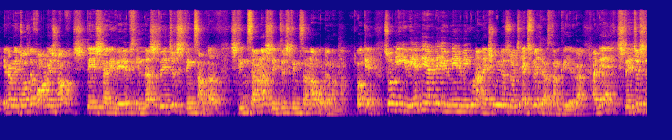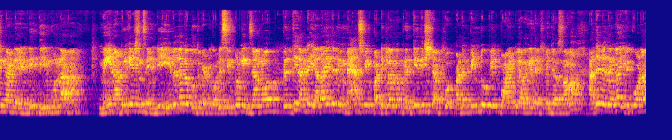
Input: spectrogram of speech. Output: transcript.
ఇక్కడ మీరు చూస్తే formation of stationary waves in the stretched strings అంటారు. స్ట్రింగ్స్ అన్నా స్ట్రెచ్డ్ స్ట్రింగ్స్ అన్నా ఒకటేనన్నా ఓకే సో మీకు ఏంటి అంటే ఇవి నేను మీకు నా నెక్స్ట్ వీడియోస్ నుంచి ఎక్స్ప్లెయిన్ చేస్తాను క్లియర్గా అంటే స్ట్రెచ్డ్ స్ట్రింగ్ అంటే ఏంటి? దీనికి ఉన్న మెయిన్ అప్లికేషన్స్ ఏంటి? ఏ విధంగా గుర్తుపెట్టుకోవాలి? సింపుల్గా ఎగ్జామ్లో ప్రతి అంటే ఎలా అయితే మీ మ్యాథ్స్ మీకు పర్టికులర్గా ప్రతిదీ స్టెప్ అంటే పిన్ టు పిన్ పాయింట్ ఎలాగైతే ఎక్స్ప్లెయిన్ చేస్తామో అదే విధంగా ఇవి కూడా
